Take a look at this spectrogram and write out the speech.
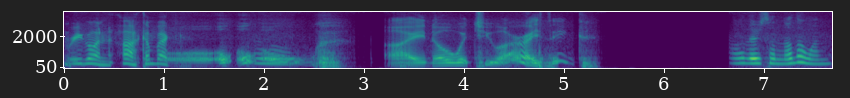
Where are you going? Ah, come back. Oh, oh, oh, oh. I know what you are, I think. Oh, there's another one.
